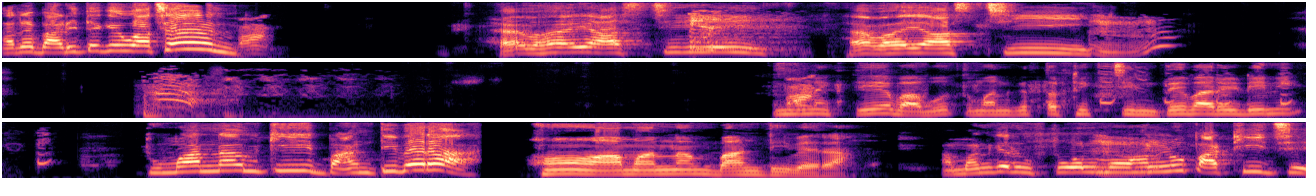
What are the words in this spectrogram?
আরে বাড়িতে কেউ আছেন? হ্যাঁ ভাই আসছি। হ্যাঁ ভাই আসছি। মানে কে বাবু? তোমাকে তো ঠিক চিনতে পারিনি। তোমার নাম কি বান্টি বেড়া? হ্যাঁ আমার নাম বান্টি বেরা আমাকে উপল মহল্লু পাঠিয়েছে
